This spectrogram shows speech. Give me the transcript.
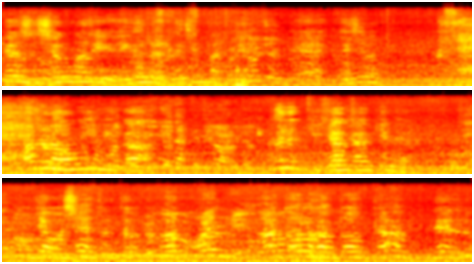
그래서 정말이 이거는 거짓말 팩트인데 거짓말. 그대로 나온 힘이가 그렇게 이야기하긴 해 이제 어제 또, 또, 아, 또 올라가면 또 다음 내일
